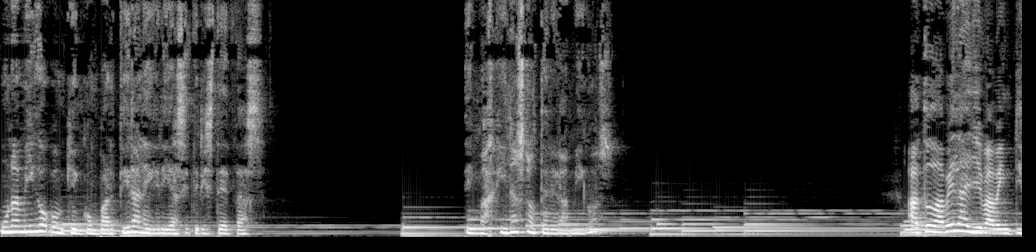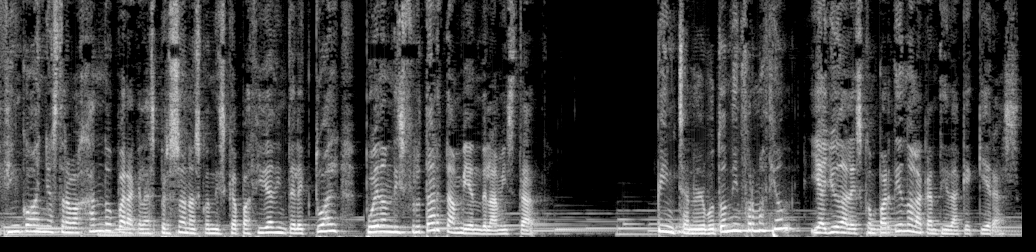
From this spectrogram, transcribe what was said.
Un amigo con quien compartir alegrías y tristezas. ¿Te imaginas no tener amigos? A toda vela lleva 25 años trabajando para que las personas con discapacidad intelectual puedan disfrutar también de la amistad. Pincha en el botón de información y ayúdales compartiendo la cantidad que quieras.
